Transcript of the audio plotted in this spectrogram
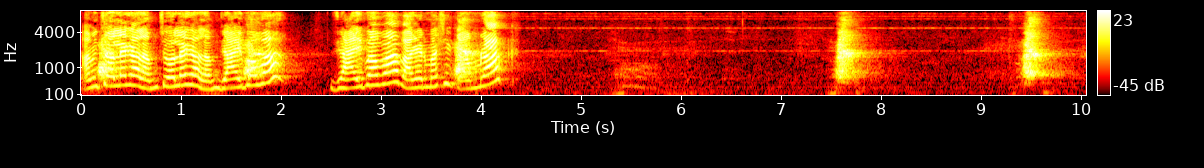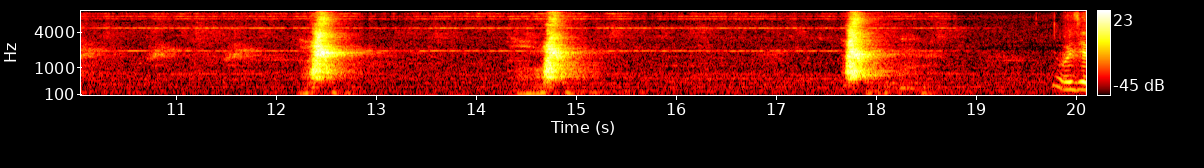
আমি চলে গেলাম চলে গেলাম। যাই বাবা যাই বাবা, বাঘের মাসি কামড়াক। ওই যে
